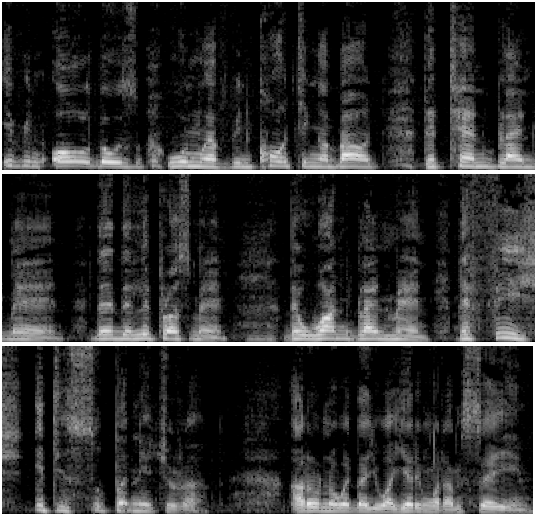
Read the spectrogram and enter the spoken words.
even all those whom we have been quoting about the ten blind men, the, the leprous man, the one blind man, the fish, it is supernatural. I don't know whether you are hearing what I'm saying.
